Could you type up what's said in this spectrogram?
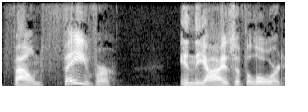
found favor in the eyes of the Lord.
